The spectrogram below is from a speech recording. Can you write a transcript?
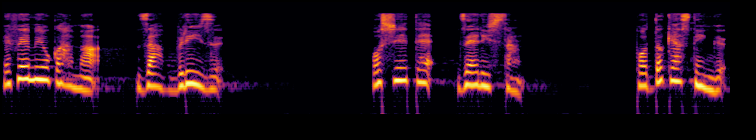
FM 横浜ザ・ブリーズ。教えて税理士さん。ポッドキャスティング。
